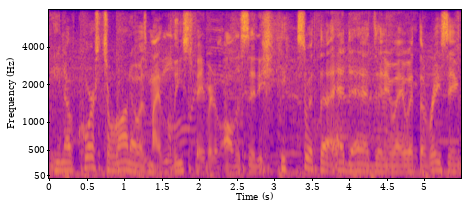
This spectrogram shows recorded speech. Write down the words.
You know, of course, Toronto is my least favorite of all the cities with the head-to-heads anyway, with the racing.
